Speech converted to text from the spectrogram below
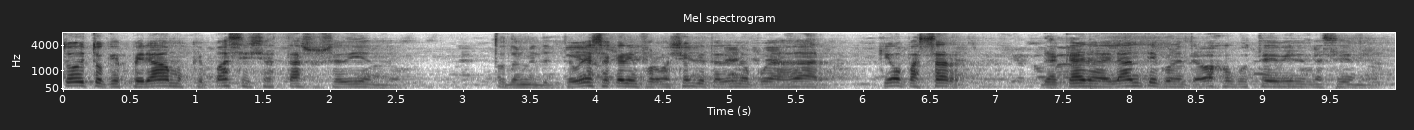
Todo esto que esperábamos que pase ya está sucediendo. Totalmente. Te voy a sacar información que tal vez no puedas dar. ¿Qué va a pasar de acá en adelante con el trabajo que ustedes vienen haciendo?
